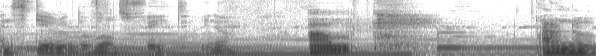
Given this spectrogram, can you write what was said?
and steering the world's fate, you know? Um, I don't know.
